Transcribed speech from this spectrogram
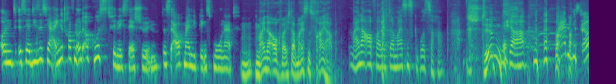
und ist ja dieses Jahr eingetroffen und August finde ich sehr schön. Das ist auch mein Lieblingsmonat. Mhm. Meine auch, weil ich da meistens frei habe. Meine auch, weil ich da meistens Geburtstag habe. Stimmt. Ja. ah, du bist auch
